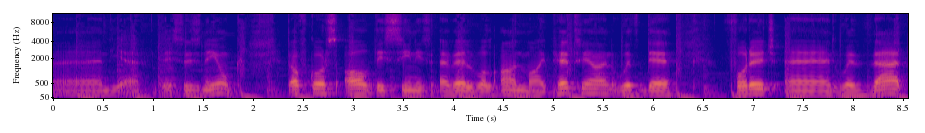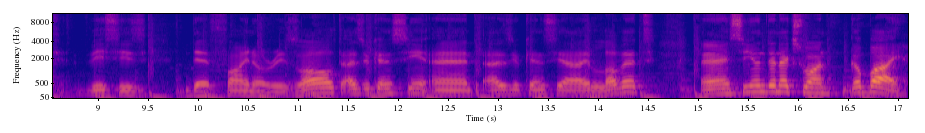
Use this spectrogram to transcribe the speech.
and yeah this is Nuke of course all this scene is available on my patreon with the footage. And with that this is the final result as you can see. And as you can see I love it. And see you in the next one. Goodbye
